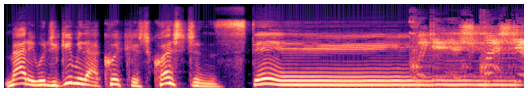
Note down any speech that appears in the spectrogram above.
Woo! Maddie, would you give me that quickish questions sting? Quickish question.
